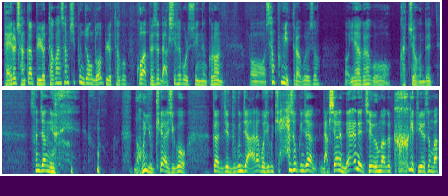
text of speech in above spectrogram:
배를 잠깐 빌려 타고 한 30분 정도 빌려 타고 그 앞에서 낚시를 해볼 수 있는 그런 어 상품이 있더라고요. 그래서 어, 예약을 하고 갔죠. 근데 선장님이 너무 유쾌하시고 그러니까 이제 누군지 알아보시고 계속 그냥 낚시하는 내내 제 음악을 크게 뒤에서 막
